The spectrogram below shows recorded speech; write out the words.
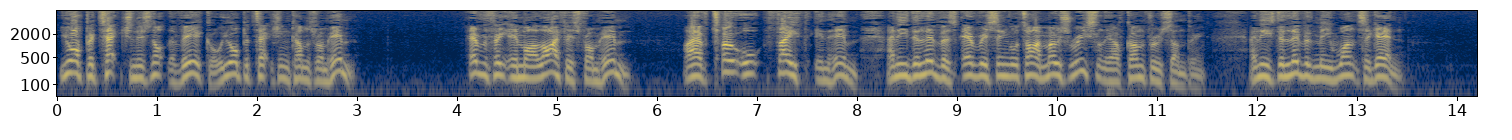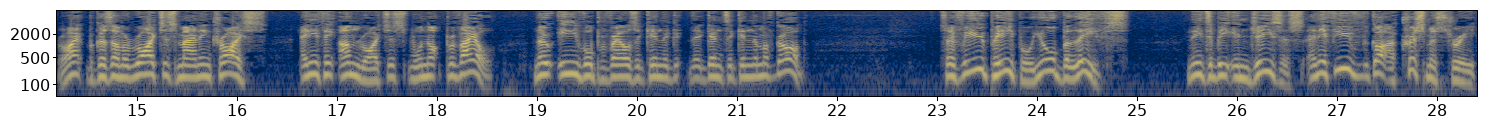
Your protection is not the vehicle. Your protection comes from him. Everything in my life is from him. I have total faith in him and he delivers every single time. Most recently, I've gone through something and he's delivered me once again, right? Because I'm a righteous man in Christ. Anything unrighteous will not prevail. No evil prevails against the kingdom of God. So for you people, your beliefs need to be in Jesus. And if you've got a Christmas tree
